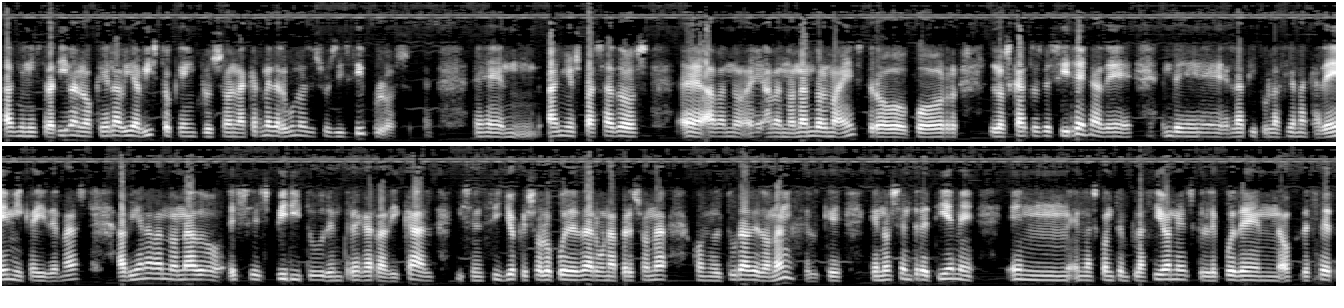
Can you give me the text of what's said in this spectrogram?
administrativa en lo que él había visto, que incluso en la carne de algunos de sus discípulos, en años pasados eh, eh, abandonando al maestro por los cantos de sirena de, de la titulación académica y demás, habían abandonado ese espíritu de entrega radical y sencillo que solo puede dar una persona con la altura de don Ángel, que, que no se entretiene en, en, las contemplaciones que le pueden ofrecer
